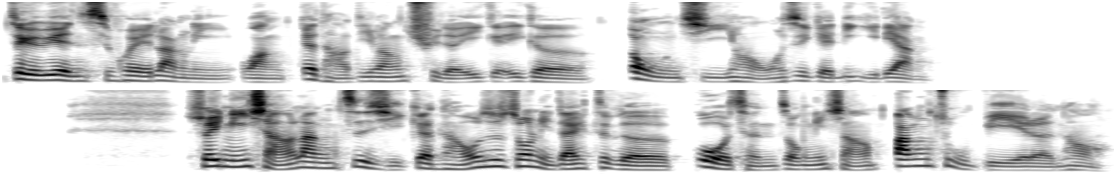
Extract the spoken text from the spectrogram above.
这个愿是会让你往更好地方去的一个一个动机，哈，或是一个力量。所以你想要让自己更好，或是说你在这个过程中，你想要帮助别人哈？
